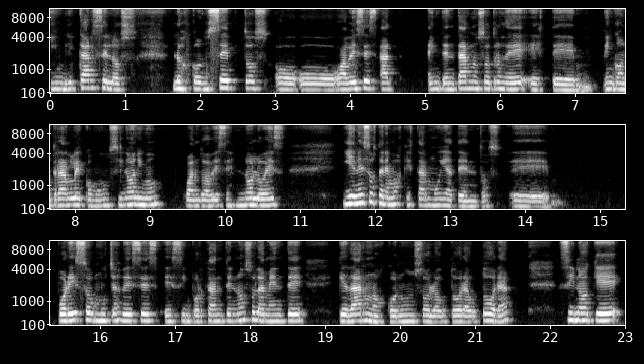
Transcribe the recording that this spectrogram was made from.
imbricarse los, los conceptos o, a veces a, intentar nosotros de este, encontrarle como un sinónimo cuando a veces no lo es. Y en eso tenemos que estar muy atentos. Eh, por eso muchas veces es importante no solamente quedarnos con un solo autor, autora, sino que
